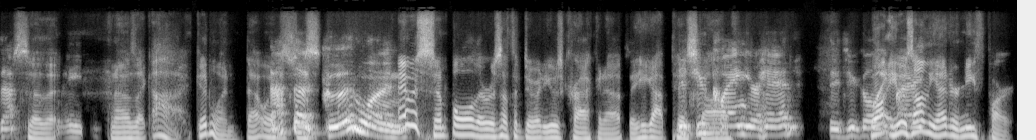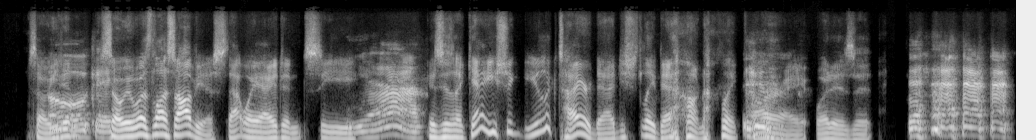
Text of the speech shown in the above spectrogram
that's so that, great. and I was like, ah, good one. That was That's just. a good one. It was simple. There was nothing to it. He was cracking up. That he got pissed. Did you off. clang your head? Did you go well, like he was on the underneath part, so he Oh, didn't. okay. So it was less obvious. That way, I didn't see. Yeah. Because he's like, yeah, you should. You look tired, Dad. You should lay down. I'm like, all right, what is it?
